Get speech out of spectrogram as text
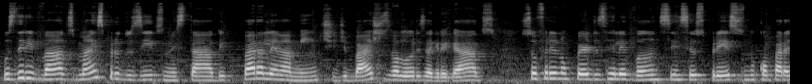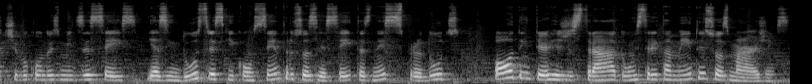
Os derivados mais produzidos no estado e, paralelamente, de baixos valores agregados, sofreram perdas relevantes em seus preços no comparativo com 2016, e as indústrias que concentram suas receitas nesses produtos podem ter registrado um estreitamento em suas margens.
